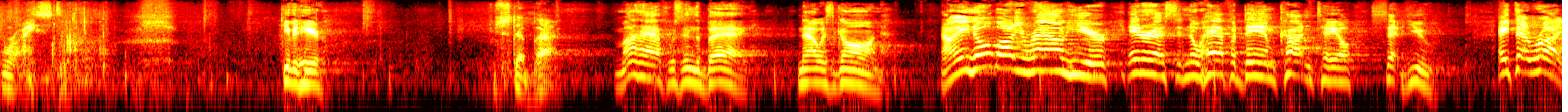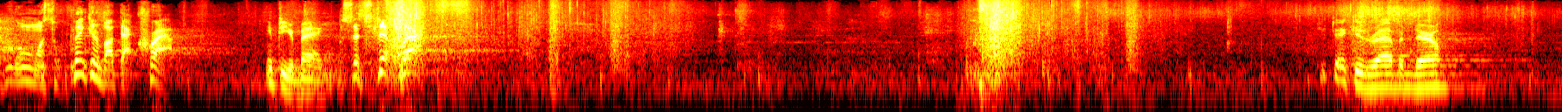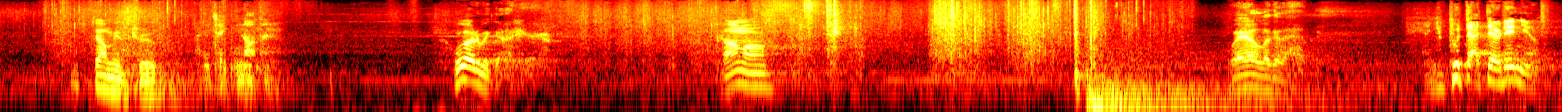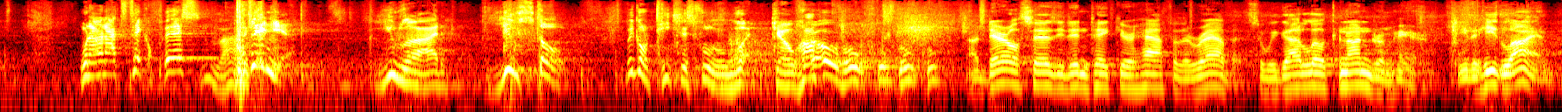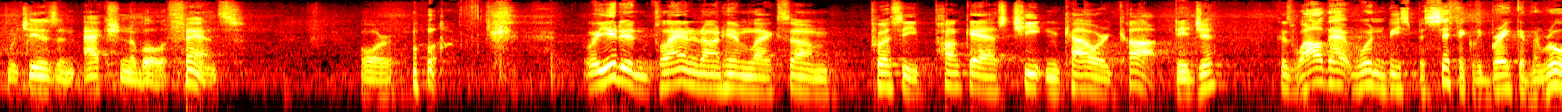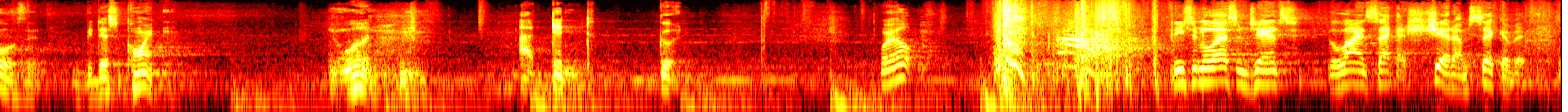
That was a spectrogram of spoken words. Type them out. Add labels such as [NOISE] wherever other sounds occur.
Christ. Give it here. You step back. My half was in the bag. Now it's gone. Now ain't nobody around here interested in no half a damn cottontail except you. Ain't that right? You don't want to thinking about that crap. Empty your bag. Let's step back. Take his rabbit, Daryl? Tell me the truth. I didn't take nothing. What do we got here? Come on. Well, look at that. And you put that there, didn't you? When I went out to take a piss? You lied. Didn't you? You lied. You stole. We gonna teach this fool what, Joe, huh? Oh, oh, oh, oh, oh. Now, Daryl says he didn't take your half of the rabbit, so we got a little conundrum here. Either he's lying, which is an actionable offense, or, [LAUGHS] well, you didn't plan it on him like some pussy, punk-ass, cheating, coward cop, did you? Because while that wouldn't be specifically breaking the rules, it'd be disappointing. You would. [LAUGHS] I didn't. Good. Well, him a lesson, gents. The lying sack of shit, I'm sick of it.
